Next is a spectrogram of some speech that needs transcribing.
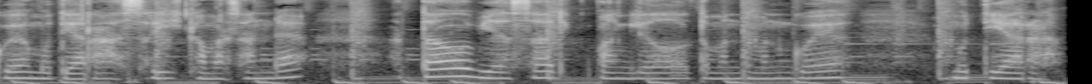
gue Mutiara Asri Kamar Sanda atau biasa dipanggil teman-teman gue Mutiara.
